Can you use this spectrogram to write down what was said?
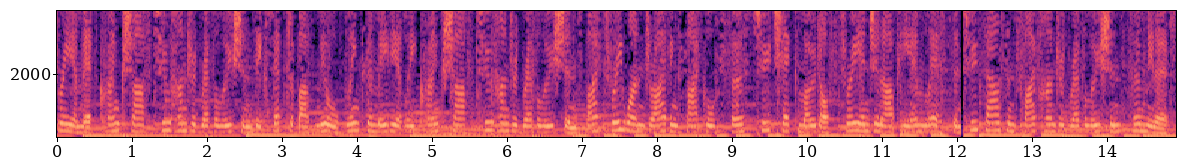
3 are met crankshaft 200 revolutions except above MIL blinks immediately crankshaft 200 revolutions by 3 1 driving cycles first 2 check mode off 3 engine RPM less than 2500 revolutions per minute.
